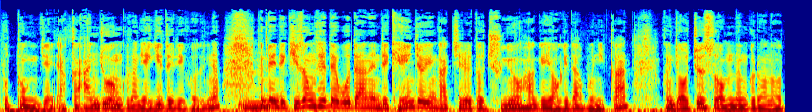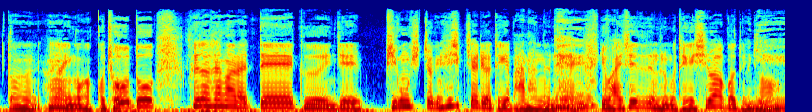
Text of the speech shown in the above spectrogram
보통 이제 약간 안 좋은 그런 얘기들이거든요. 음. 근데 이제 기성세대보다는 이제 개인적인 가치를 더 중요하게 여기다 보니까 이제 어쩔 수 없는 그런 어떤 성향인 것 같고 저도 회사 생활할 때 그 이제 비공식적인 회식 자리가 되게 많았는데 네. 이 Y세대들은 그런 거 되게 싫어하거든요. 예.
